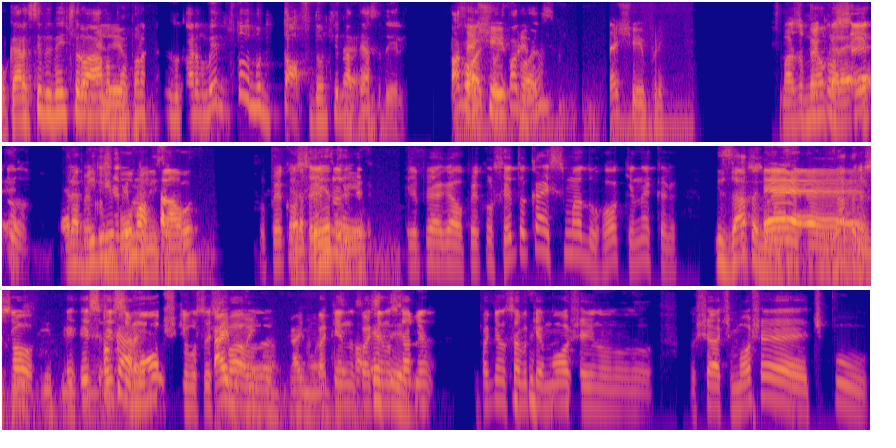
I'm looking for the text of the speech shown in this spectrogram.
O cara simplesmente tirou a arma, apontou na cabeça do cara no meio de todo mundo, tof, deu um tiro é. na testa dele. Pagode, é chifre, pagode. Né? É chifre. Mas o Não, preconceito. Cara, é, era briga de boca ali, sacou? O preconceito. Ia pegar, o preconceito cai em cima do rock, né, cara? Exatamente. É, exatamente. Pessoal, esse então, esse mosh que vocês falam, muito, né? pra quem, pra quem não sabe, pra quem não sabe o que é mosh aí no, no, no chat, mosh é tipo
